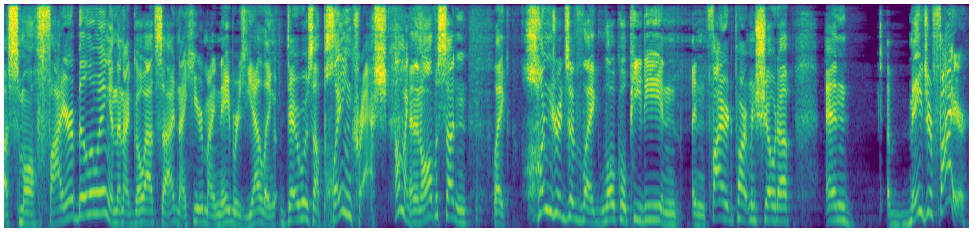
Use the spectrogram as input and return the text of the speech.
A small fire billowing, and then I go outside and I hear my neighbors yelling. There was a plane crash. Oh my And then all of a sudden, like hundreds of like local PD and and fire department showed up, and a major fire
